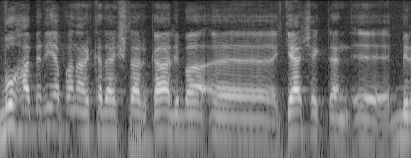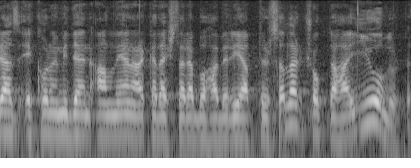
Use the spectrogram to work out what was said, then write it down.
Bu haberi yapan arkadaşlar galiba e, gerçekten e, biraz ekonomiden anlayan arkadaşlara bu haberi yaptırsalar çok daha iyi olurdu.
